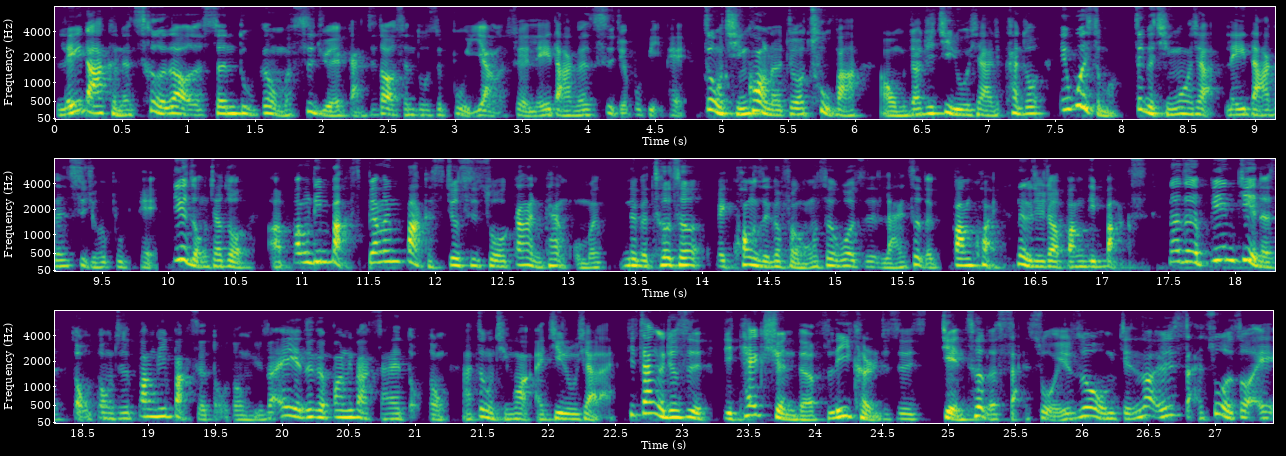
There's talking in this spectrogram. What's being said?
雷达可测到的深度跟我们视觉感知到的深度是不一样的，所以雷达跟视觉不匹配。这种情况呢，就要触发啊，我们就要去记录一下，就看说，哎，为什么这个情况下雷达跟视觉会不匹配？第二种叫做啊，bounding box，bounding box 就是说，刚刚你看我们那个车车被框着一个粉红色或者是蓝色的方块，那个就叫 bounding box。那这个边界的抖动就是 bounding box 的抖动，你说，哎，这个 bounding box 还在抖动啊，这种情况哎记录下来。第三个就是 detection 的 flicker，就是检测的闪烁，也就是说我们检测到有些闪烁的时候，哎，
